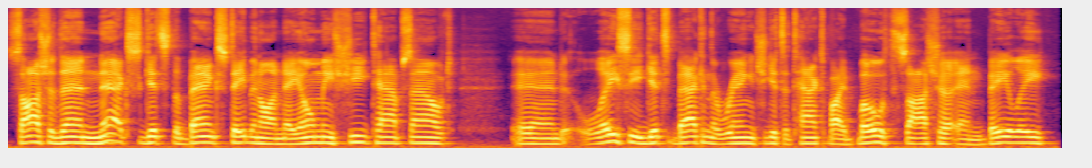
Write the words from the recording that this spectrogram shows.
Sasha then next gets the bank statement on Naomi. She taps out, and Lacey gets back in the ring and she gets attacked by both Sasha and Bayley.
